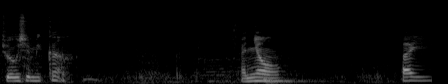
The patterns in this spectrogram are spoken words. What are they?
좋으십니까? 안녕 빠이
